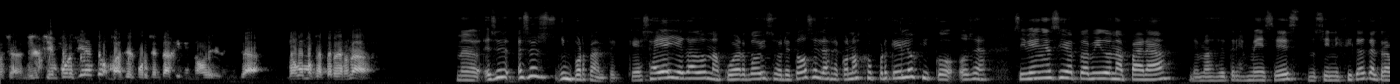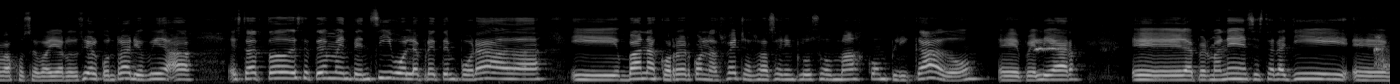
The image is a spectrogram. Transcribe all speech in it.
o sea, el 100% más el porcentaje que no sea, no vamos a perder nada. Bueno, eso, eso es importante, que se haya llegado a un acuerdo y sobre todo se les reconozca porque es lógico, o sea, si bien es cierto ha habido una para de más de tres meses, no significa que el trabajo se vaya a reducir, al contrario, mira, está todo este tema intensivo, la pretemporada y van a correr con las fechas, va a ser incluso más complicado eh, pelear eh, la permanencia, estar allí eh,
